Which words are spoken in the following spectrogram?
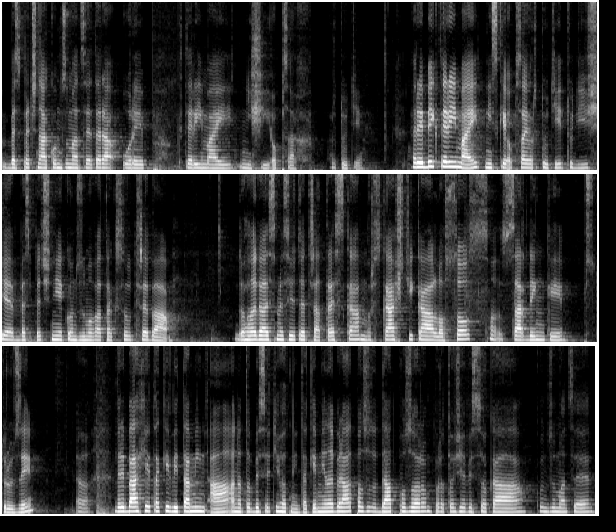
bezpečná konzumace je teda u ryb, který mají nižší obsah rtuti. Ryby, které mají nízký obsah rtuti, tudíž je bezpečný je konzumovat, tak jsou třeba Dohledali jsme si, že to je třeba treska, mořská štika, losos, sardinky, pstruzy. Eh, v rybách je taky vitamin A a na to by se těhotný taky měli brát pozor, dát pozor, protože vysoká konzumace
